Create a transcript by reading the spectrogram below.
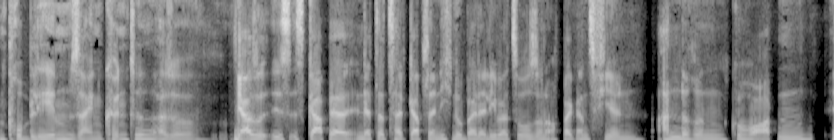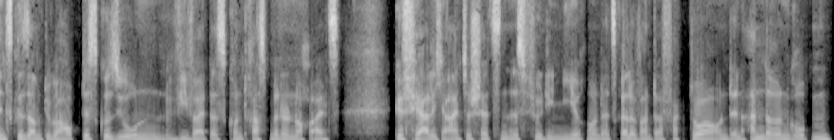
ein Problem sein könnte? Also ja, also es, es gab ja in letzter Zeit gab es ja nicht nur bei der Leberzirrhose, sondern auch bei ganz vielen anderen Kohorten insgesamt überhaupt Diskussionen, wie weit das Kontrastmittel noch als gefährlich einzuschätzen ist für die Niere und als relevanter Faktor. Und in anderen Gruppen,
